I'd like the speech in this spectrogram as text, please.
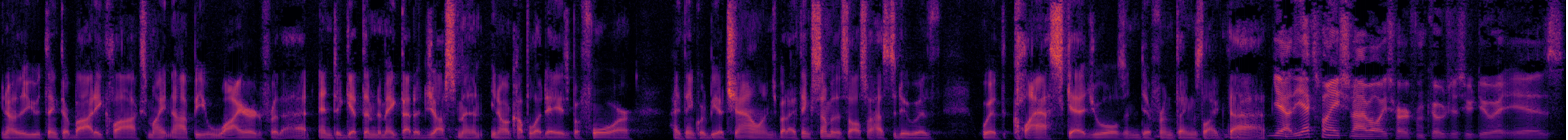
You know, you would think their body clocks might not be wired for that, and to get them to make that adjustment, you know, a couple of days before, I think would be a challenge. But I think some of this also has to do with with class schedules and different things like that. Yeah, the explanation I've always heard from coaches who do it is,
